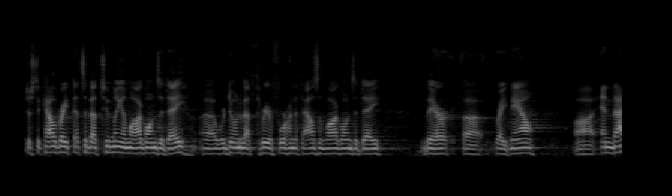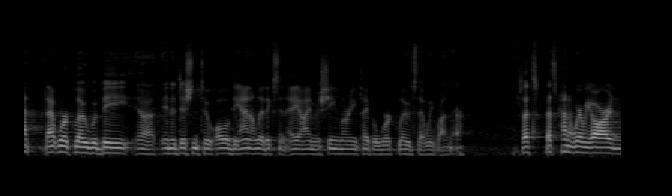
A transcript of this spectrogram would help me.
just to calibrate, that's about 2 million logons a day. Uh, we're doing about three or 400,000 logons a day there uh, right now. Uh, and that, that workload would be uh, in addition to all of the analytics and AI machine learning type of workloads that we run there. So that's, that's kind of where we are. And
